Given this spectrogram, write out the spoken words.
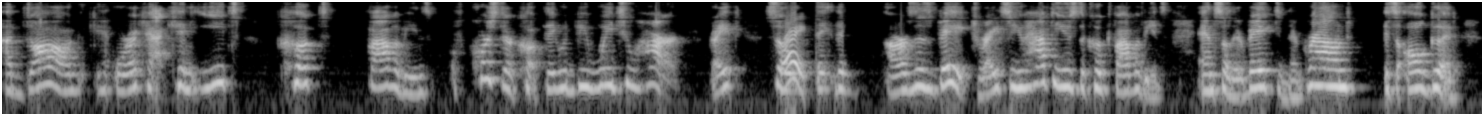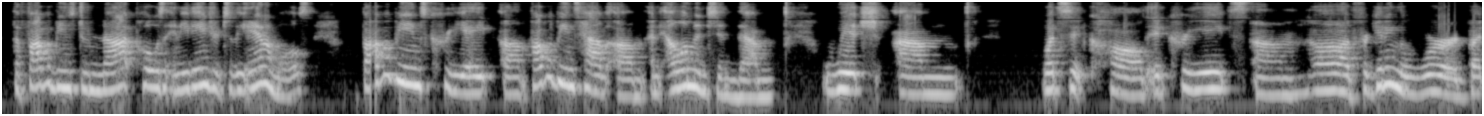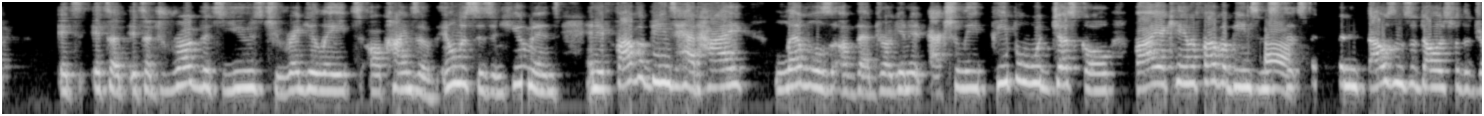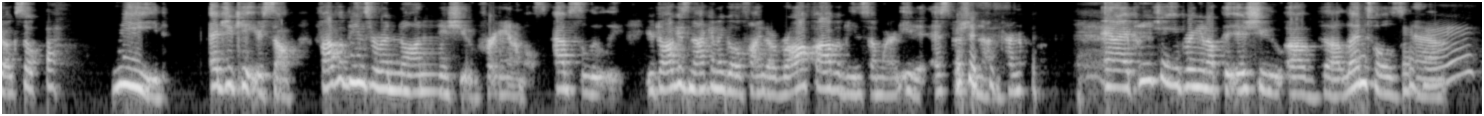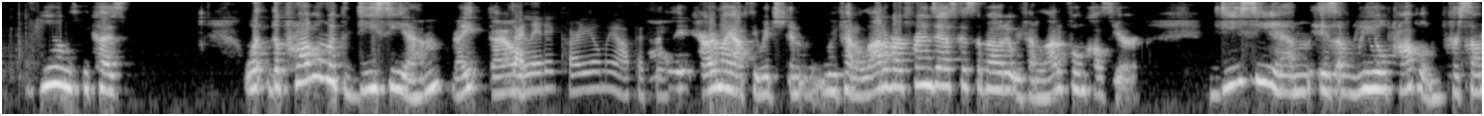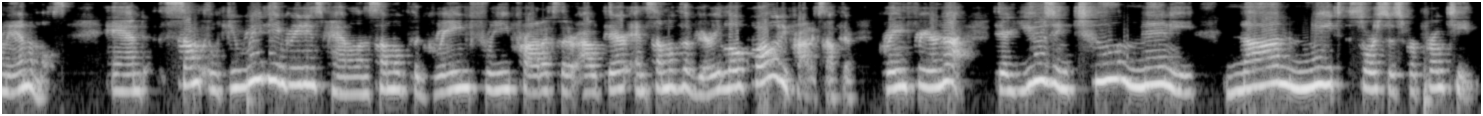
A dog or a cat can eat cooked fava beans. Of course, they're cooked, they would be way too hard, right? So right. They, they, Ours is baked, right? So you have to use the cooked fava beans. And so they're baked and they're ground. It's all good. The fava beans do not pose any danger to the animals. Fava beans create, um, fava beans have um, an element in them which, um, what's it called? It creates, um, oh, I'm forgetting the word, but it's it's a it's a drug that's used to regulate all kinds of illnesses in humans. And if fava beans had high levels of that drug in it, actually, people would just go buy a can of fava beans and oh. spend thousands of dollars for the drug. So oh. read, educate yourself. Fava beans are a non-issue for animals. Absolutely. Your dog is not going to go find a raw fava bean somewhere and eat it, especially not in Carna4. And I appreciate you bringing up the issue of the lentils mm-hmm. and fumes because what the problem with DCM, right? Dilated cardiomyopathy. Dilated cardiomyopathy, which and we've had a lot of our friends ask us about it. We've had a lot of phone calls here. DCM is a real problem for some animals. And some, if you read the ingredients panel on some of the grain-free products that are out there and some of the very low-quality products out there, grain-free or not, they're using too many non-meat sources for protein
